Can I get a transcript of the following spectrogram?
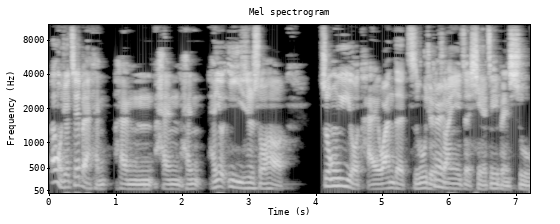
但我觉得这本很很很很很有意义，就是说哈，终于有台湾的植物学的专业者写了这一本书，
